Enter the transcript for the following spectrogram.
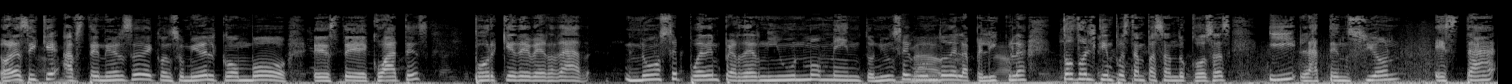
Ahora sí que abstenerse de consumir el combo este cuates porque de verdad no se pueden perder ni un momento, ni un segundo de la película. Todo el tiempo están pasando cosas y la tensión está,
